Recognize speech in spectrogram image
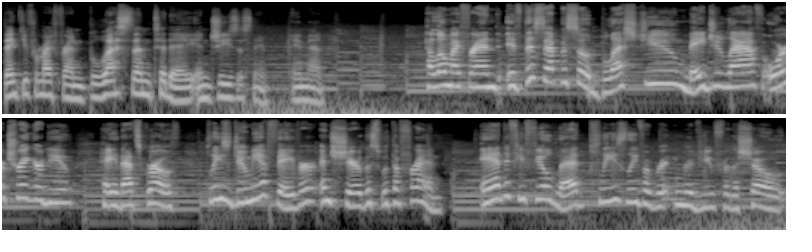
Thank you for my friend. Bless them today. In jesus name amen Hello, my friend. If this episode blessed you, made you laugh, or triggered you, hey, that's growth. Please do me a favor and share this with a friend. And if you feel led, please leave a written review for the show.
